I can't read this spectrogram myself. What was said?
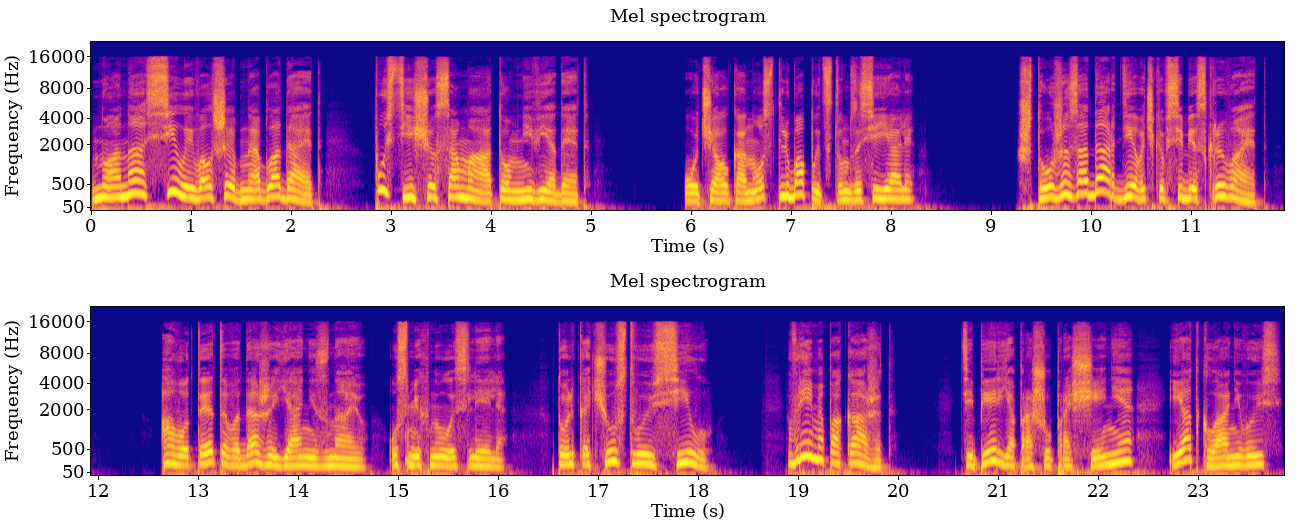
но она силой волшебной обладает, пусть еще сама о том не ведает». Очи алконост любопытством засияли. Что же за дар девочка в себе скрывает? А вот этого даже я не знаю, усмехнулась Леля. Только чувствую силу. Время покажет. Теперь я прошу прощения и откланиваюсь.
